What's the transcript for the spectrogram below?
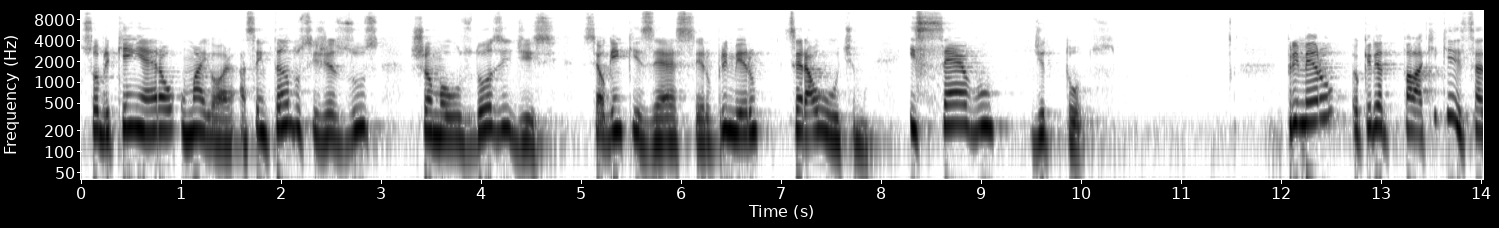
sobre quem era o maior. Assentando-se Jesus chamou os doze e disse: Se alguém quiser ser o primeiro, será o último, e servo de todos. Primeiro, eu queria falar: o que é essa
